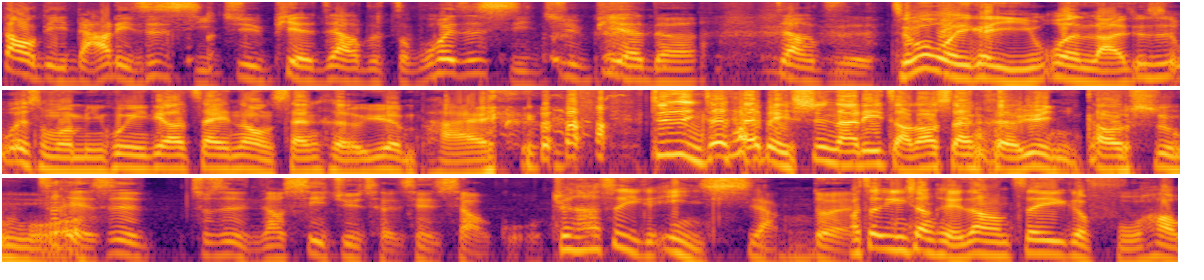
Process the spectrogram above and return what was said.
到底哪里是喜剧片？这样子怎么会是喜剧片呢？这样子，只问我一个疑问啦，就是为什么冥婚一定要在那种三合院拍？就是你在台北市哪里找到山河院？你告诉我。这个也是。就是你知道戏剧呈现效果，就它是一个印象，对，啊，这个印象可以让这一个符号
